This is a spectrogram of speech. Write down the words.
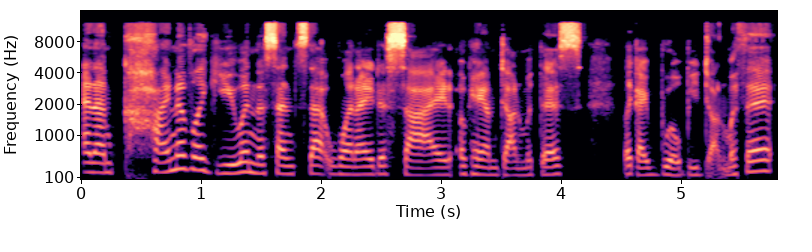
And I'm kind of like you in the sense that when I decide, okay, I'm done with this, like I will be done with it.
